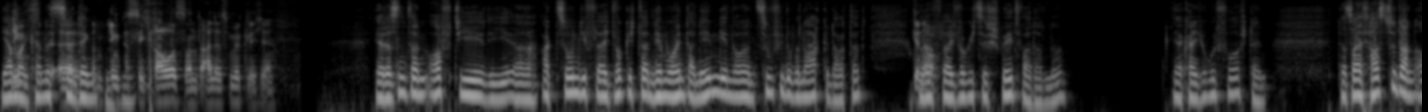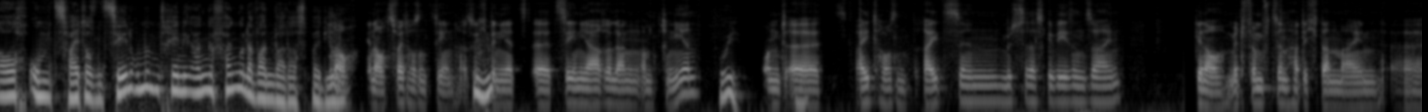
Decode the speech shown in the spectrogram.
Ja, man kann es zerdenken. Äh, bringt es sich raus und alles Mögliche. Ja, das sind dann oft die, die äh, Aktionen, die vielleicht wirklich dann im Moment daneben gehen, weil man zu viel drüber nachgedacht hat. Genau. Oder vielleicht wirklich zu spät war dann, ne? Ja, kann ich mir gut vorstellen. Das heißt, hast du dann auch um 2010 rum im Training angefangen oder wann war das bei dir? Genau, genau, 2010. Also mhm. ich bin jetzt äh, zehn Jahre lang am Trainieren. Ui. Und äh, 2013 müsste das gewesen sein. Genau, mit 15 hatte ich dann mein, äh,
